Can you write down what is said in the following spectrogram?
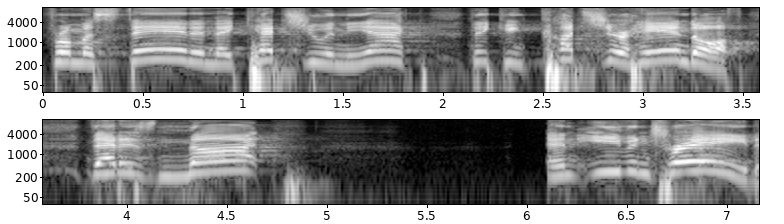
from a stand and they catch you in the act, they can cut your hand off. That is not an even trade.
